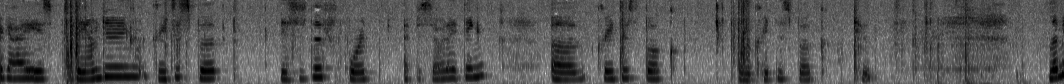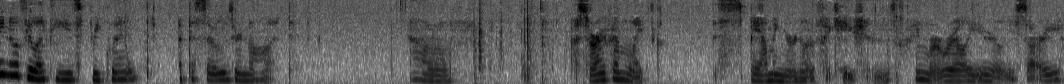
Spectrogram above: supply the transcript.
Hi guys, today I'm doing Create This Book. This is the fourth episode, I think, of Create This Book or Create This Book 2. Let me know if you like these frequent episodes or not. I don't know. Sorry if I'm like spamming your notifications. I'm really, really sorry.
